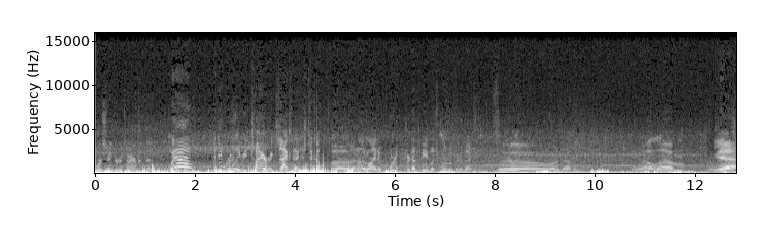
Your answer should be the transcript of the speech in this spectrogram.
forced you into retirement then? Well, I didn't really retire exactly. I just took up uh, another line of work. Turned out to be much more lucrative, actually. So, what does that mean? Well, um, yeah.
